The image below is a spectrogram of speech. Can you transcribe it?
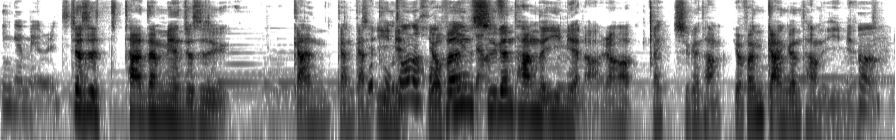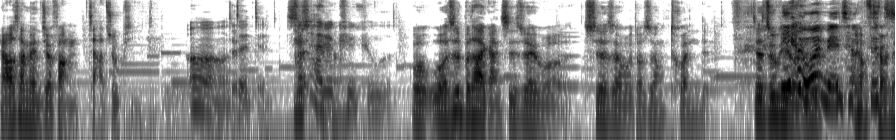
应该没有人知道。就是它的面就是。干干干的意面，有分湿跟汤的意面啊。然后，哎、欸，湿跟汤有分干跟汤的意面。嗯，然后上面就放炸猪皮。嗯，对对，对，吃起来就 Q Q 了。我我是不太敢吃，所以我吃的时候我都是用吞的。这猪皮我很会勉强自己。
